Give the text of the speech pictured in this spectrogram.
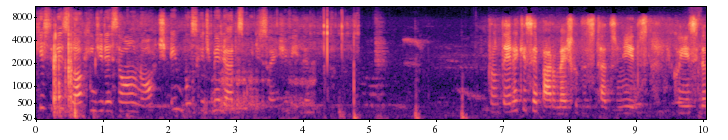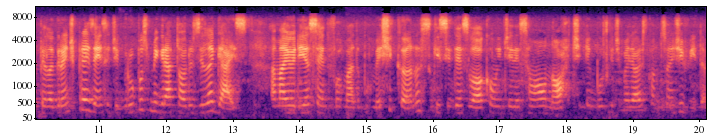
que se deslocam em direção ao norte em busca de melhores condições de vida. Fronteira que separa o México dos Estados Unidos é conhecida pela grande presença de grupos migratórios ilegais, a maioria sendo formada por mexicanos que se deslocam em direção ao norte em busca de melhores condições de vida.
